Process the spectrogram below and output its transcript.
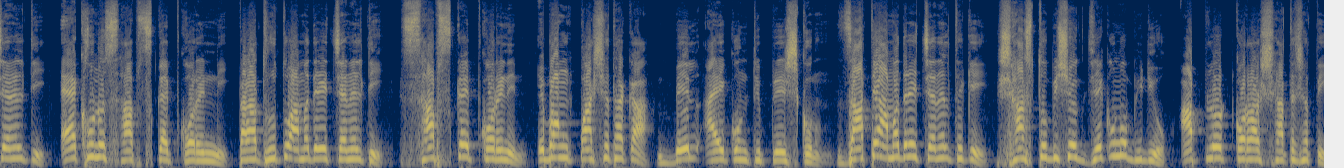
চ্যানেলটি এখনও সাবস্ক্রাইব করেননি, তারা দ্রুত আমাদের এই চ্যানেলটি সাবস্ক্রাইব করে নিন এবং পাশে থাকা বেল আইকনটি প্রেস করুন, যাতে আমাদের এই চ্যানেল থেকে স্বাস্থ্য বিষয়ক যে কোনো ভিডিও আপলোড করার সাথে সাথে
